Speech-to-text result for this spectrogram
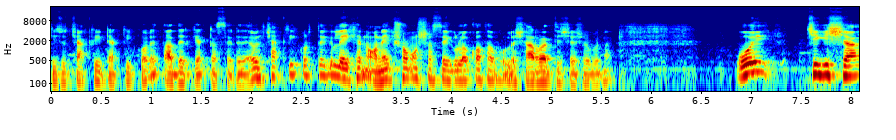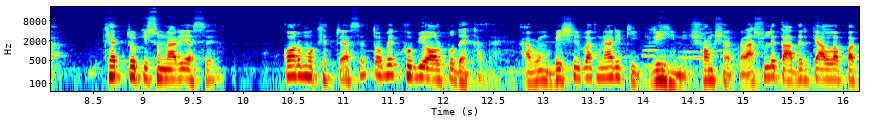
কিছু চাকরি টাকরি করে, তাদেরকে একটা ছেড়ে দেয়। এবং চাকরি করতে গেলে এখানে অনেক সমস্যা আছে, এগুলো কথা বলে সারা রাতে শেষ হবে না। ওই চিকিৎসা ক্ষেত্র কিছু নারী আছে, কর্মক্ষেত্রে আছে, তবে খুবই অল্প দেখা যায়। এবং বেশিরভাগ নারী কি? গৃহিণী, সংসার করে। আসলে তাদেরকে আল্লাহ পাক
